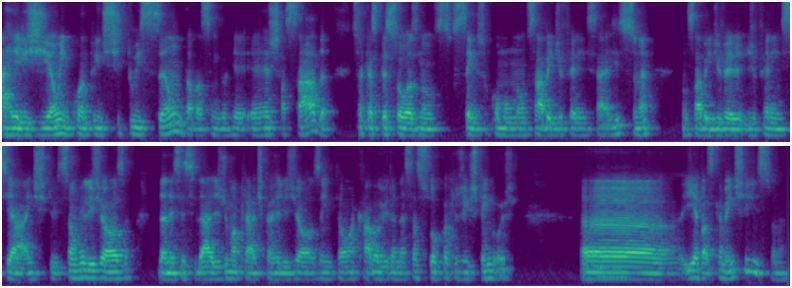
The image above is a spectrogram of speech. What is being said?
a religião, enquanto instituição, estava sendo re rechaçada, só que as pessoas, no senso comum, não sabem diferenciar isso, né? Não sabem diferenciar a instituição religiosa da necessidade de uma prática religiosa, então acaba virando essa sopa que a gente tem hoje. Uh, e é basicamente isso, né?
